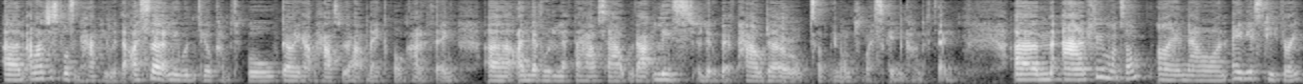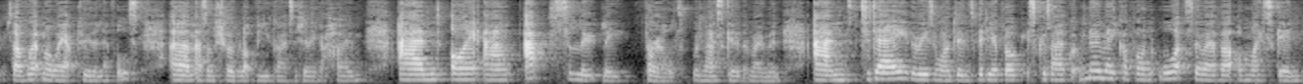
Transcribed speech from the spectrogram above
Um, and I just wasn't happy with it. I certainly wouldn't feel comfortable going out the house without makeup on kind of thing. Uh, I never would have left the house out without at least a little bit of powder or something onto my skin kind of thing. Um, and three months on, I am now on AVST3, so I've worked my way up through the levels, um, as I'm sure a lot of you guys are doing at home. And I am absolutely thrilled with my skin at the moment. And today the reason why I'm doing this video blog is because I've got no makeup on whatsoever on my skin.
